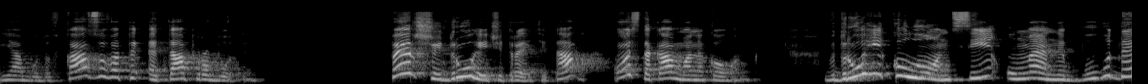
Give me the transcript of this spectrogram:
Я буду вказувати етап роботи. Перший, другий чи третій, так? Ось така в мене колонка. В другій колонці у мене буде,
